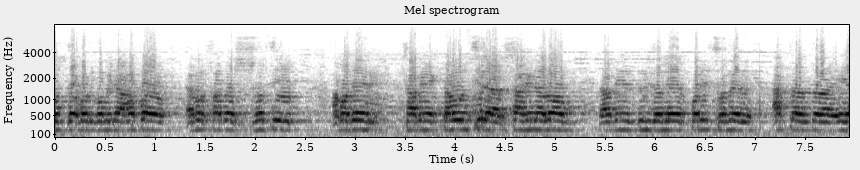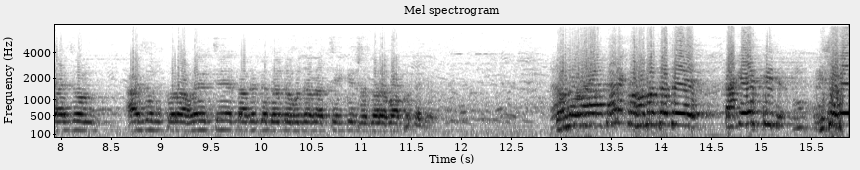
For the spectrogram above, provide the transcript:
উদযাপন কমিটির আহ্বায়ক এবং সদস্য সচিব আমাদের সাবেক কাউন্সিলর শাহিন আলম, তাদের দুইজনের পরিশ্রমের আক্রান্ত এই আয়োজন আয়োজন করা হয়েছে। তাদেরকে ধন্যবাদ জানাচ্ছি কৃষক দলের পক্ষ থেকে। ধন্যবাদ। তাকে এমপি হিসাবে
